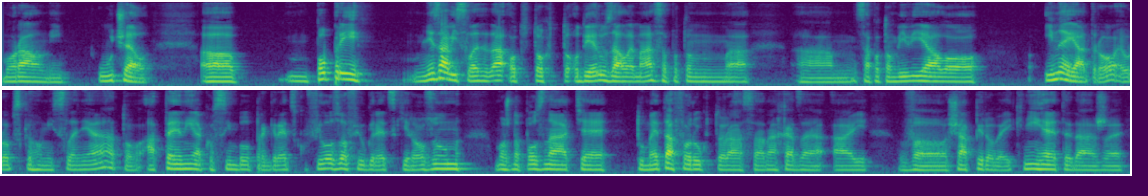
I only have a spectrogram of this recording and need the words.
morálny účel. Popri nezávisle teda od, tohto, od Jeruzalema sa potom, sa potom vyvíjalo iné jadro európskeho myslenia, to Atény ako symbol pre grécku filozofiu, grécky rozum. Možno poznáte tú metaforu, ktorá sa nachádza aj v Šapirovej knihe, teda, že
